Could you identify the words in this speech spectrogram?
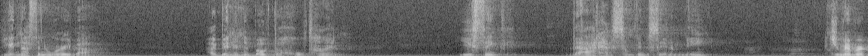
You got nothing to worry about. I've been in the boat the whole time. You think that has something to say to me? Do you remember?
